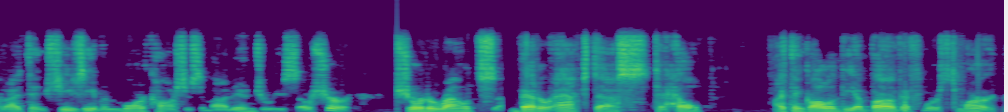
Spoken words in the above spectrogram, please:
but I think she's even more cautious about injuries. So, sure, shorter routes, better access to help. I think all of the above if we're smart.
